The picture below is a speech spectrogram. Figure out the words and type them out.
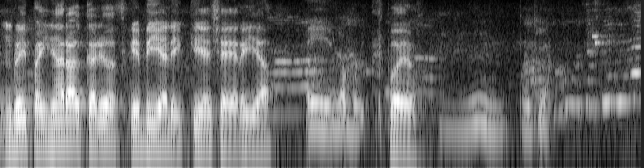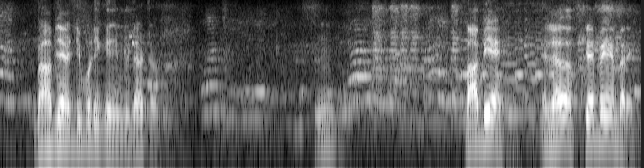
നമ്മൾ ഈ പതിനാറ് ആൾക്കാർ സബ്സ്ക്രൈബ് ചെയ്യുക ലൈക്ക് ചെയ്യുക ഷെയർ ചെയ്യുക ഏയ് പോയോ. ബാബി അടിപൊളി ഗെയിമിലാട്ടോ ബാബിയെ എല്ലാം സബ്സ്ക്രൈബ് ചെയ്യാൻ പറയും.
